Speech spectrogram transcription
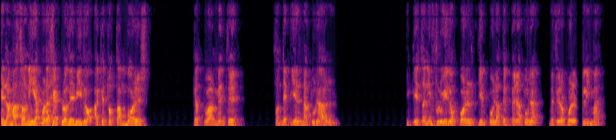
En la Amazonía, por ejemplo, debido a que estos tambores, que actualmente son de piel natural y que están influidos por el tiempo y la temperatura, me refiero por el clima,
